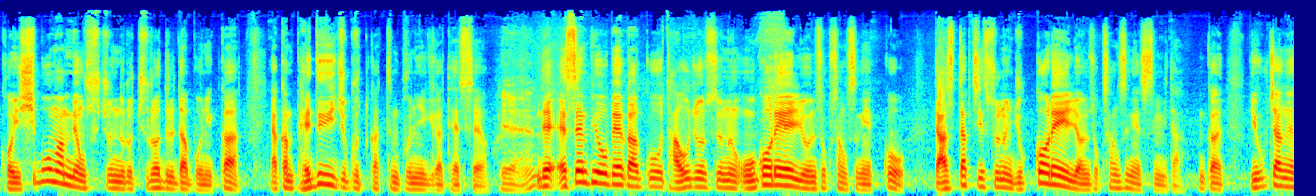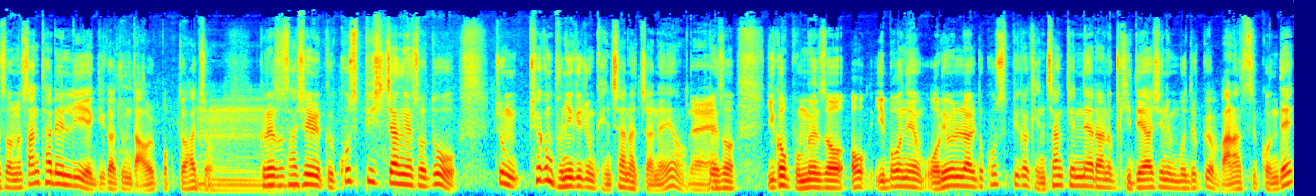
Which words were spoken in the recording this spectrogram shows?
거의 15만 명 수준으로 줄어들다 보니까 약간 bad is good 같은 분위기가 됐어요. 예. 근데 S&P 500하고 다우존스는 5거래일 연속 상승했고 나스닥 지수는 6거래일 연속 상승했습니다. 그러니까 미국장에서는 산타랠리 얘기가 좀 나올 법도 하죠. 음, 그래서 사실 그 코스피 시장에서도 좀 최근 분위기 좀 괜찮았잖아요. 네. 그래서 이거 보면서 어 이번에 월요일 날도 코스피가 괜찮겠네라는 기대하시는 분들 꽤 많았을 건데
